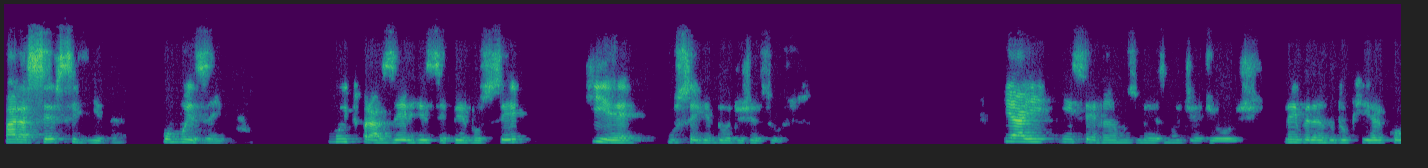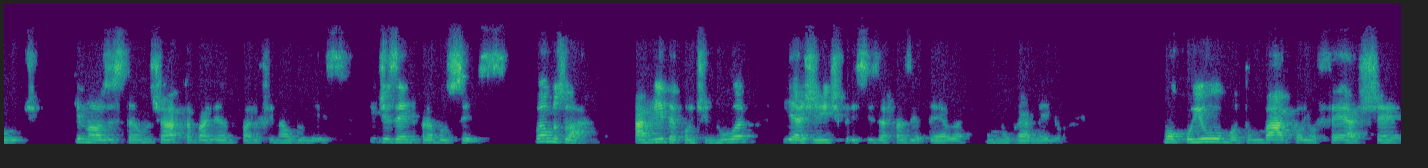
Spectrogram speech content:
para ser seguida, como exemplo. Muito prazer em receber você que é o seguidor de Jesus. E aí encerramos mesmo o dia de hoje, lembrando do QR Code, que nós estamos já trabalhando para o final do mês, e dizendo para vocês: vamos lá, a vida continua e a gente precisa fazer dela um lugar melhor. Mocuyu, Motumbá, Colofé, Axé,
